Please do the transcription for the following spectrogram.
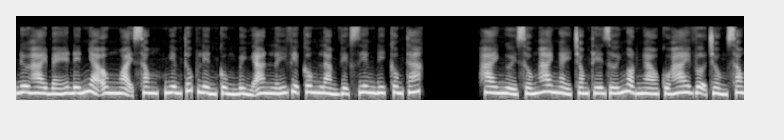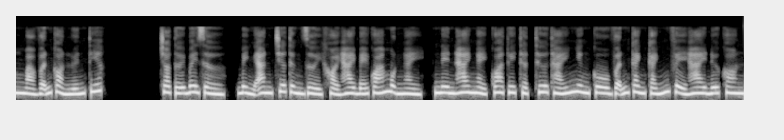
đưa hai bé đến nhà ông ngoại xong, nghiêm túc liền cùng Bình An lấy việc công làm việc riêng đi công tác. Hai người sống hai ngày trong thế giới ngọt ngào của hai vợ chồng xong mà vẫn còn luyến tiếc. Cho tới bây giờ, Bình An chưa từng rời khỏi hai bé quá một ngày, nên hai ngày qua tuy thật thư thái nhưng cô vẫn canh cánh về hai đứa con.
